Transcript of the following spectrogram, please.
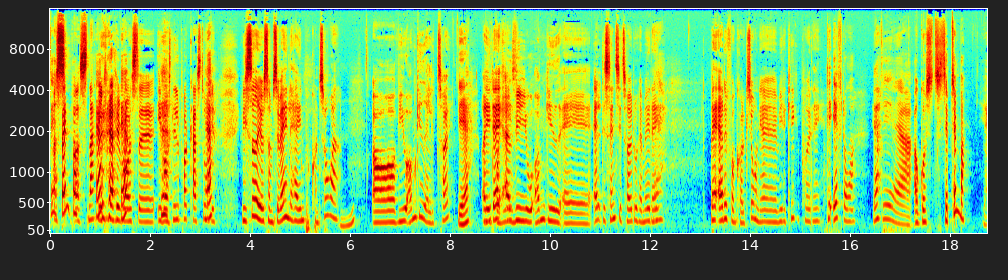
Det er og, spændt på. og snakke Ja. lidt her i, Ja. vores, øh, i vores lille podcaststudie. Ja. Vi sidder jo som sædvanligt herinde på kontoret, mm. og vi er jo omgivet af lidt tøj. Ja. Og i dag er vi jo omgivet af alt det sensi-tøj, du har med i dag. Ja. Hvad er det for en kollektion, jeg, vi har kigget på i dag? Det er efterår. Ja. Det er august-september. Ja,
